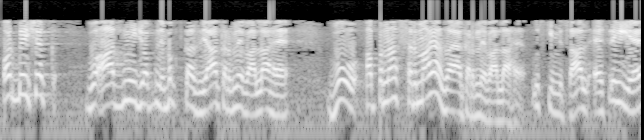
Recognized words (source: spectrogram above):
اور بے شک وہ آدمی جو اپنے وقت کا ضیاع کرنے والا ہے، وہ اپنا سرمایہ ضائع کرنے والا ہے۔ اس کی مثال ایسے ہی ہے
